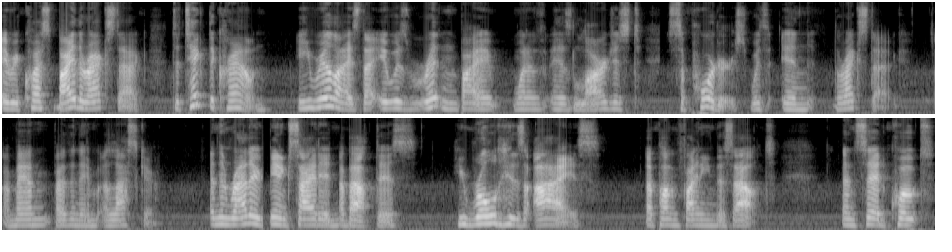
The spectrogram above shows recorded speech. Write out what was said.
a request by the Reichstag to take the crown, he realized that it was written by one of his largest supporters within the Reichstag, a man by the name of Lasker. And then, rather being excited about this, he rolled his eyes upon finding this out and said, quote,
